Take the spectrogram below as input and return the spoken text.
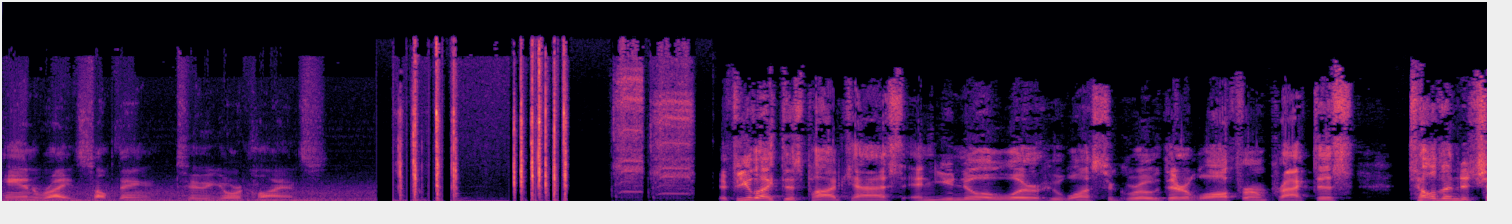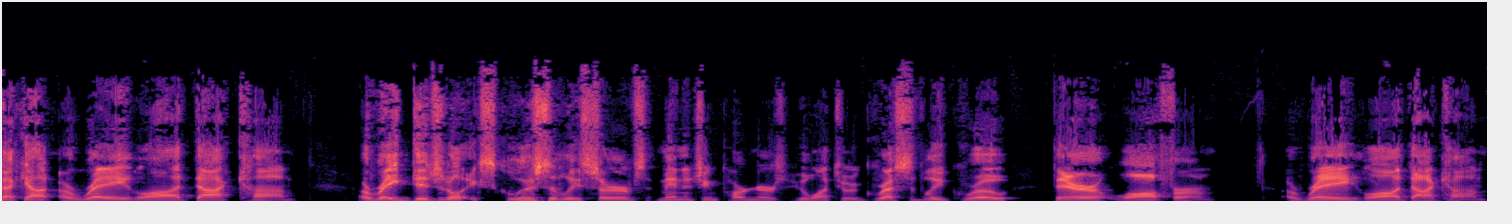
handwrite something to your clients. If you like this podcast and you know a lawyer who wants to grow their law firm practice, tell them to check out arraylaw.com. Array Digital exclusively serves managing partners who want to aggressively grow their law firm. arraylaw.com.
